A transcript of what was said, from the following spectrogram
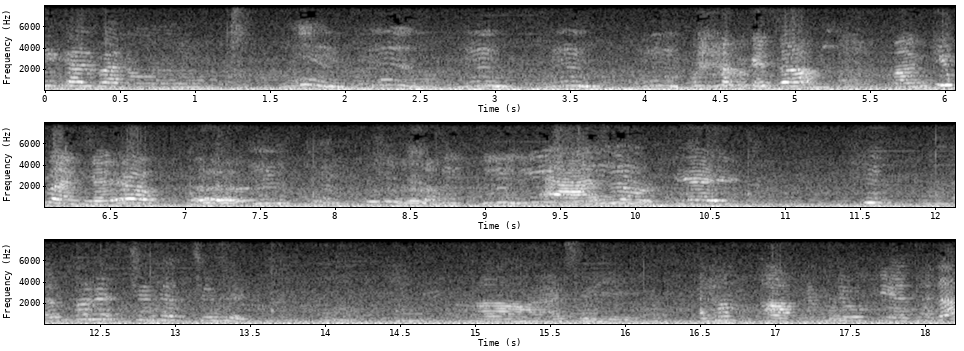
स्पीकर बनूं मंकी बन गए हो थोड़े अच्छे से अच्छे से हाँ ऐसे ही हम आपने मुझे वो किया था ना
